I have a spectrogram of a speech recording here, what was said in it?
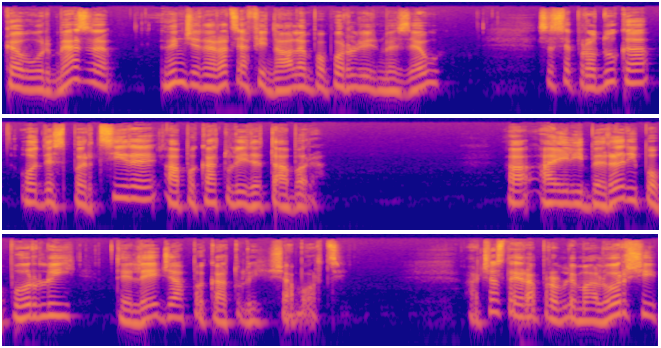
Că urmează în generația finală, în poporul lui Dumnezeu, să se producă o despărțire a păcatului de tabără, a, a eliberării poporului de legea păcatului și a morții. Aceasta era problema lor și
